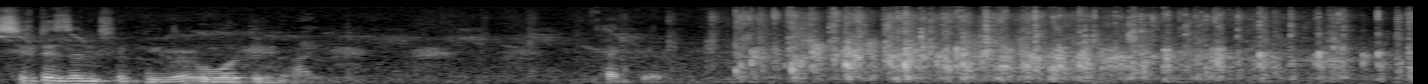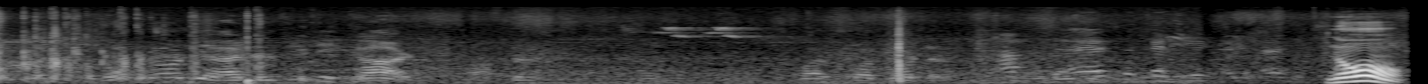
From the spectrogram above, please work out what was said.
citizenship is voting right thank Thank identity card after, for, for voter? आप ऐसे करिए No,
